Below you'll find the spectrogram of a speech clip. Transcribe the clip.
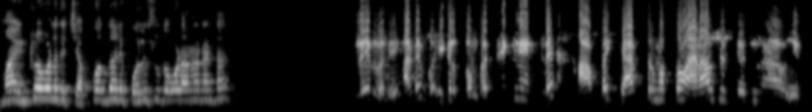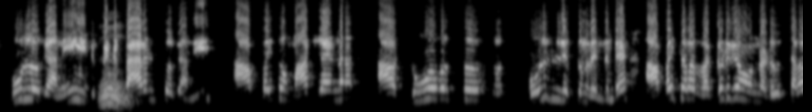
మా ఇంట్లో వాళ్ళకి చెప్పొద్దు అని పోలీసులతో కూడా అన్నాడంట. లేదు అది అంటే ఇక్కడ ప్రత్యేకంగా ఏంటంటే ఆ అబ్బాయి క్యారెక్టర్ మొత్తం అనాలిసిస్ చేసిన ఈ స్కూల్లో గానీ Hmm. పేరెంట్స్తో గానీ ఆ అబ్బాయితో మాట్లాడిన ఆ టూ అవర్స్ పోలీసులు చెప్తున్నది ఏంటంటే ఆ అబ్బాయి చాలా రగ్గడ్గా ఉన్నాడు చాలా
